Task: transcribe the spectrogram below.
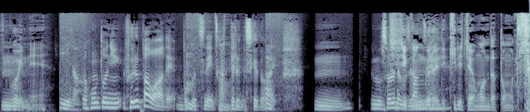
すごいね。いいな。本当にフルパワーで僕常に使ってるんですけど、はいうん。でもそ1れでも全然時間ぐらいで切れちゃうもんだと思ってす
